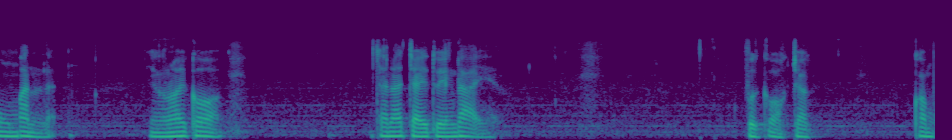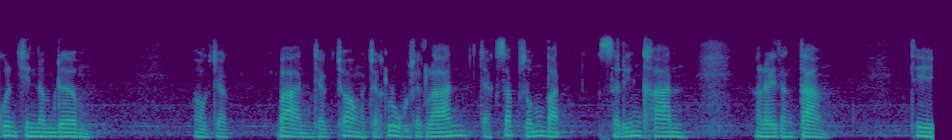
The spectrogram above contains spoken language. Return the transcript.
มุ่งมั่นแหละ อย่างน้อยก็ชนะใจตัวเองได้ ฝึกออกจากความคุ้นชินเดิมๆออกจากบ้านจากช่องจากลูกจากร้าน จากทรัพย์สมบัติสลิงคารอะไรต่างๆ ที่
